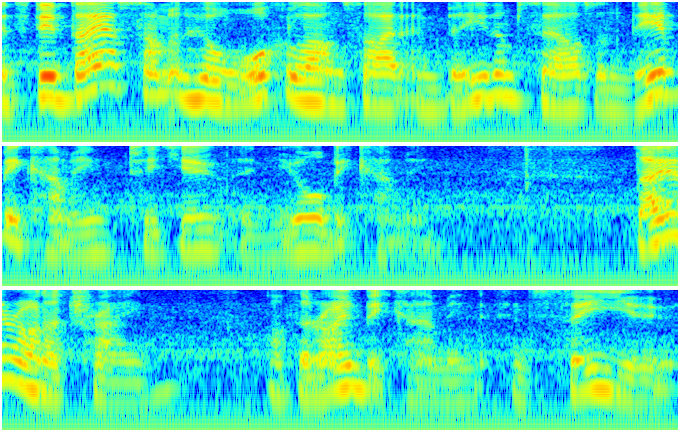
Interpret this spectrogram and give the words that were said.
Instead, they are someone who will walk alongside and be themselves in their becoming to you in your becoming. They are on a train of their own becoming and see you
